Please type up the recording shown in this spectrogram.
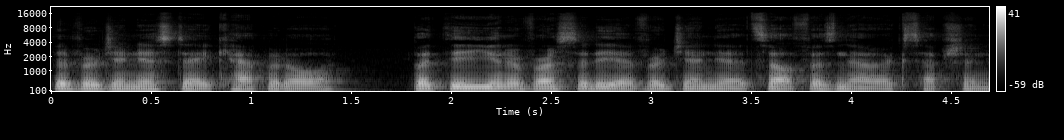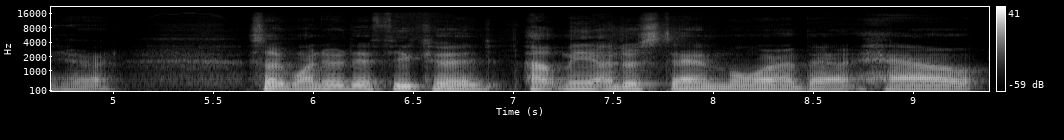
the Virginia State Capitol, but the University of Virginia itself is no exception here. So I wondered if you could help me understand more about how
